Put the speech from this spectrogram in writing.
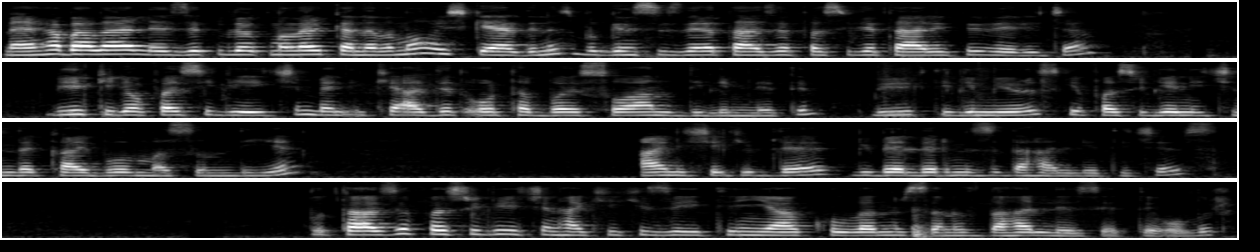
Merhabalar, Lezzetli Lokmalar kanalıma hoş geldiniz. Bugün sizlere taze fasulye tarifi vereceğim. 1 kilo fasulye için ben 2 adet orta boy soğan dilimledim. Büyük dilimliyoruz ki fasulyenin içinde kaybolmasın diye. Aynı şekilde biberlerimizi de halledeceğiz. Bu taze fasulye için hakiki zeytinyağı kullanırsanız daha lezzetli olur.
